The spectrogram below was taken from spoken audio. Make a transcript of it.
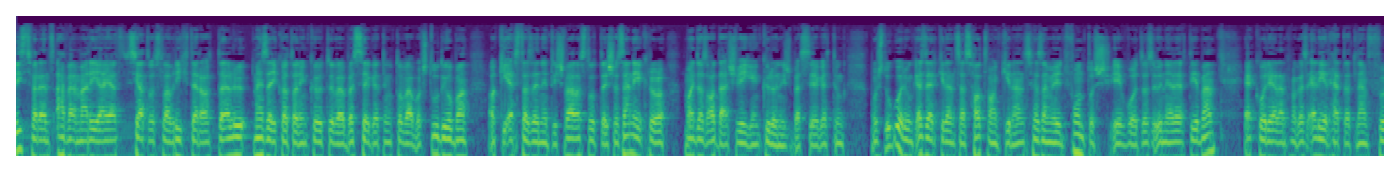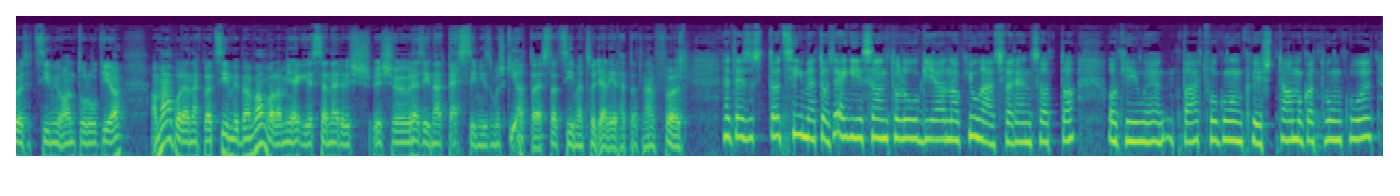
Liszt Ferenc Ave Mariáját Sziatoszlav Richter adta elő, Mezei Katalin költővel beszélgetünk tovább a stúdióban, aki ezt a zenét is választotta, és a zenékről majd az adás végén külön is beszélgetünk. Most ugorjunk 1969-hez, ami egy fontos év volt az ön életében. Ekkor jelent meg az Elérhetetlen Föld című antológia. A Mából ennek a címében van valami egészen erős és rezignált pessimizmus. Ki adta ezt a címet, hogy Elérhetetlen Föld? Hát ezt a címet az egész antológiának Juhász Ferenc adta, aki olyan pártfogónk és támogatónk volt,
